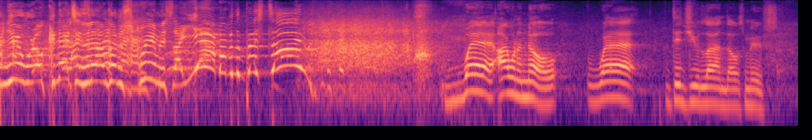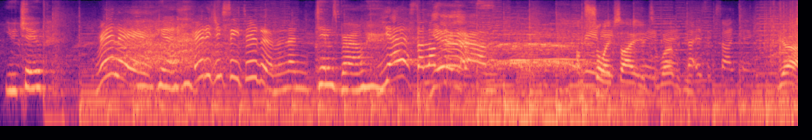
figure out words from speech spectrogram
and you, we're all connected. and then I'm going to scream and it's like, yeah, I'm having the best time. where, I want to know, where did you learn those moves? YouTube. Really? Yeah. Who did you see do them? And then James Brown. yes, I love Yes! James Brown. I'm so excited really to work good. with you. That is exciting. Yeah.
